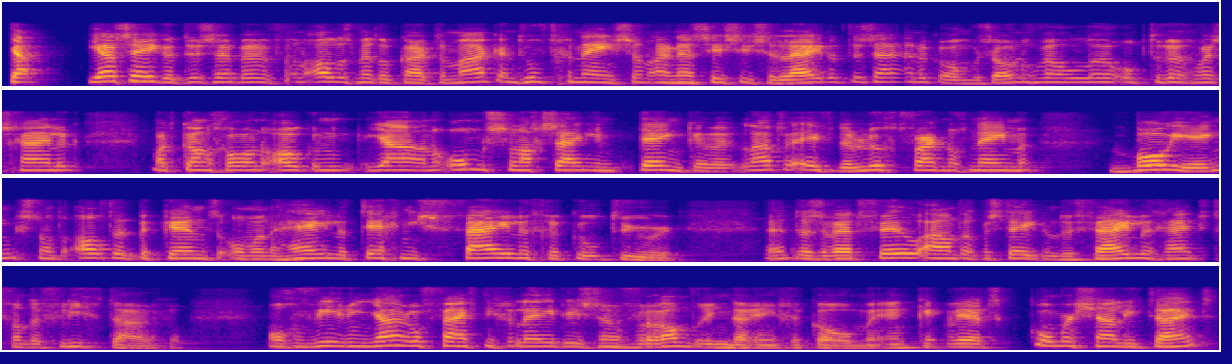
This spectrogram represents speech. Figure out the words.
Ja, jazeker. Dus we hebben van alles met elkaar te maken. En het hoeft geen eens zo'n narcistische leider te zijn. Daar komen we zo nog wel uh, op terug waarschijnlijk. Maar het kan gewoon ook een, ja, een omslag zijn in denken. Laten we even de luchtvaart nog nemen. Boeing stond altijd bekend om een hele technisch veilige cultuur. Dus er werd veel aandacht besteed aan de veiligheid van de vliegtuigen. Ongeveer een jaar of 15 geleden is een verandering daarin gekomen en werd commercialiteit,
